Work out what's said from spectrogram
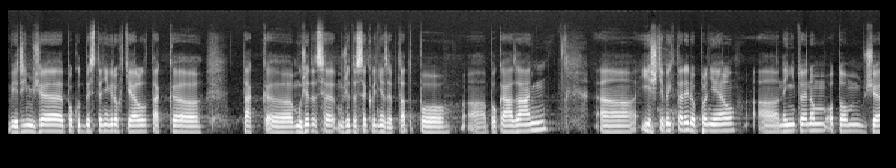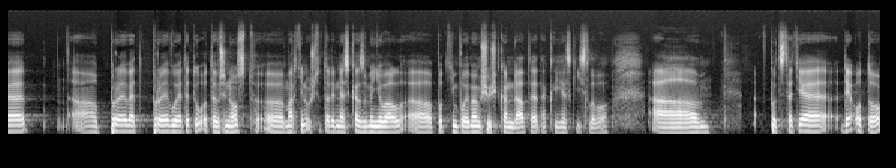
Věřím, že pokud byste někdo chtěl, tak, tak můžete, se, můžete se klidně zeptat po pokázání. Ještě bych tady doplnil, není to jenom o tom, že projevujete tu otevřenost. Martin už to tady dneska zmiňoval pod tím pojmem šuškanda, to je takový hezký slovo. V podstatě jde o to,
